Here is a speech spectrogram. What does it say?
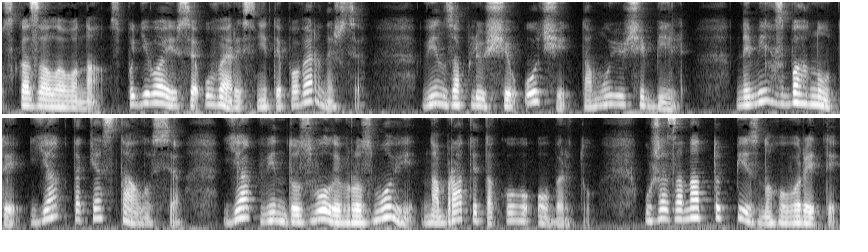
сказала вона, сподіваюся, у вересні ти повернешся. Він заплющив очі, тамуючи біль. Не міг збагнути, як таке сталося, як він дозволив розмові набрати такого оберту. Уже занадто пізно говорити,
